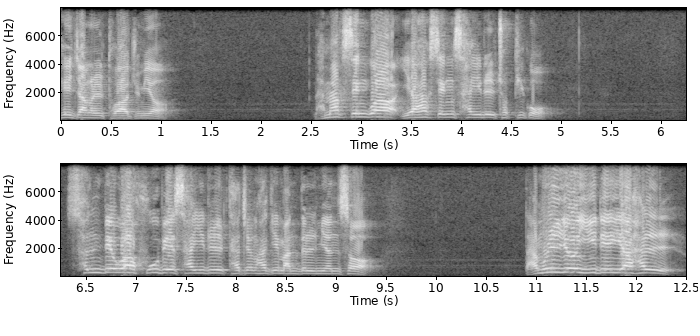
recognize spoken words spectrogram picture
회장을 도와주며 남학생과 여학생 사이를 좁히고 선배와 후배 사이를 다정하게 만들면서 땀 흘려 일해야 할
